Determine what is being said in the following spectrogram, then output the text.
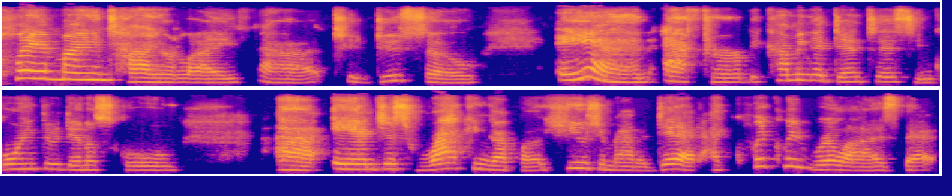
Planned my entire life uh, to do so. And after becoming a dentist and going through dental school uh, and just racking up a huge amount of debt, I quickly realized that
